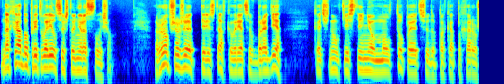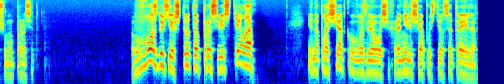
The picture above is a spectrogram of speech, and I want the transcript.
Нахаба притворился, что не расслышал. Робша же, перестав ковыряться в бороде, качнул кистенем, мол, топай отсюда, пока по-хорошему просит. В воздухе что-то просвистело, и на площадку возле овощехранилища опустился трейлер.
